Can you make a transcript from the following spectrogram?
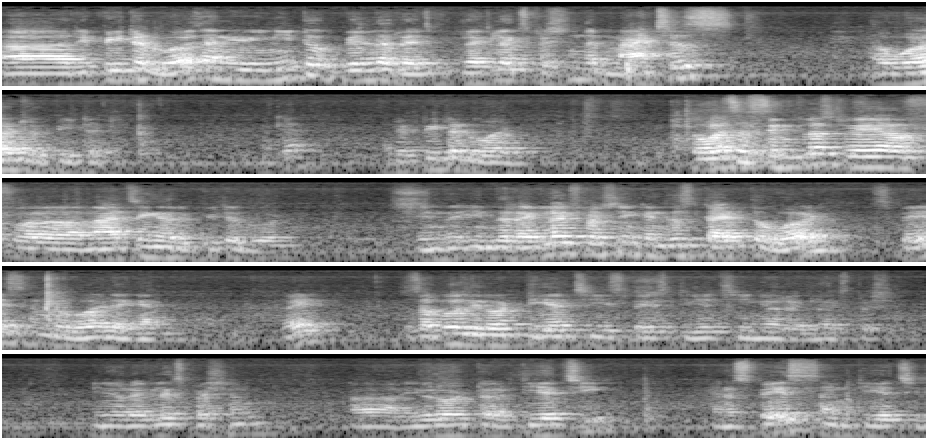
uh, repeated words, and we need to build a reg- regular expression that matches a word repeated. Okay, a repeated word. So what's the simplest way of uh, matching a repeated word? In the in the regular expression, you can just type the word space and the word again, right? So suppose you wrote the space the in your regular expression. In your regular expression, uh, you wrote uh, the and a space and the.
